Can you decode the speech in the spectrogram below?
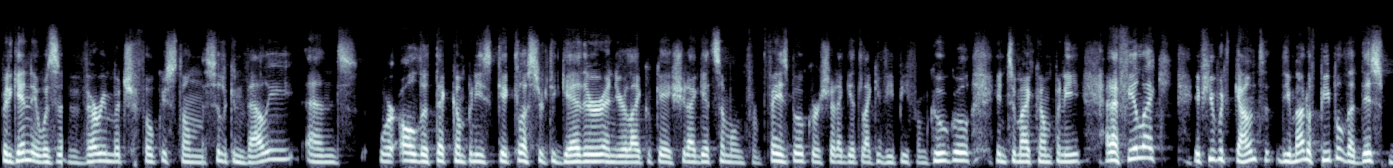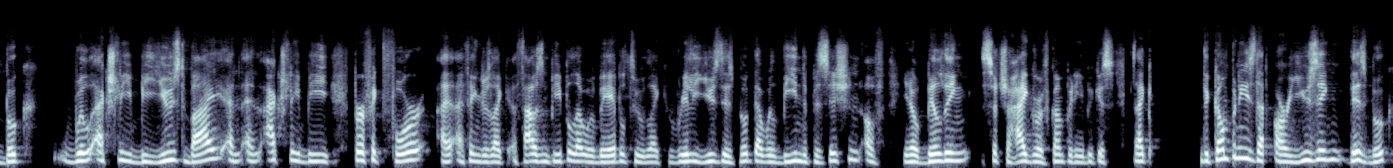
But again, it was very much focused on Silicon Valley and where all the tech companies get clustered together. And you're like, okay, should I get someone from Facebook or should I get like a VP from Google into my company? And I feel like if you would count the amount of people that this book will actually be used by and, and actually be perfect for I, I, think there's like a thousand people that will be able to like really use this book that will be in the position of you know building such a high growth company because like the companies that are using this book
